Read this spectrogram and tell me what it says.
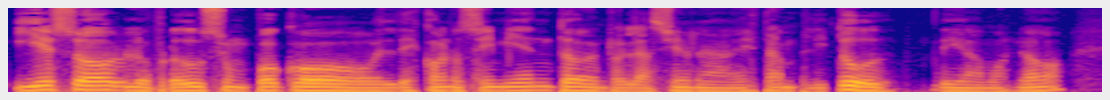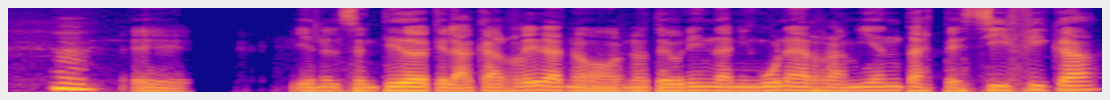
Y eso lo produce un poco el desconocimiento en relación a esta amplitud, digamos, ¿no? Mm. Eh, y en el sentido de que la carrera no, no te brinda ninguna herramienta específica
